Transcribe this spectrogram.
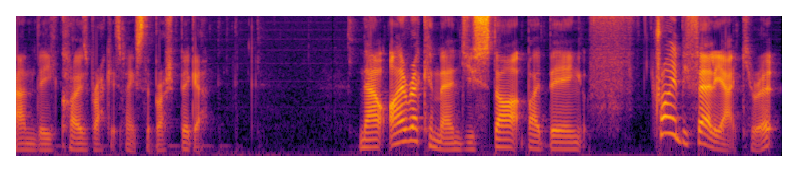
and the close brackets makes the brush bigger. Now I recommend you start by being try and be fairly accurate,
